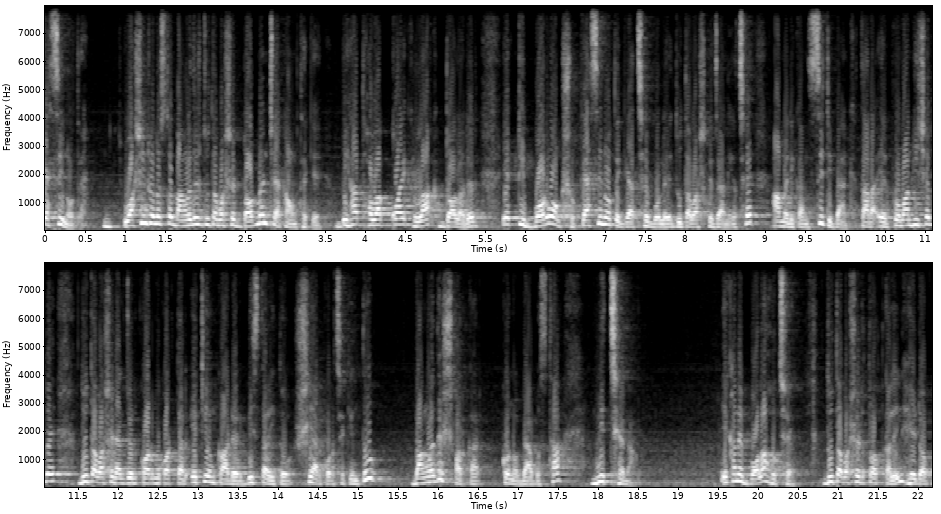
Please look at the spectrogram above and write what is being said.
ক্যাসিনোতে। ওয়াশিংটনস্থ বাংলাদেশ দূতাবাসের ডরমেন্ট অ্যাকাউন্ট থেকে বেহাত হওয়া কয়েক লাখ ডলারের একটি বড় অংশ ক্যাসিনোতে গেছে বলে দূতাবাসকে জানিয়েছে আমেরিকান সিটি ব্যাংক। তারা এর প্রমাণ হিসেবে দূতাবাসের একজন কর্মকর্তার এটিএম কার্ডের বিস্তারিত শেয়ার করেছে, কিন্তু বাংলাদেশ সরকার কোনো ব্যবস্থা নিচ্ছে না। এখানে বলা হচ্ছে দূতাবাসের তৎকালীন হেড অফ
